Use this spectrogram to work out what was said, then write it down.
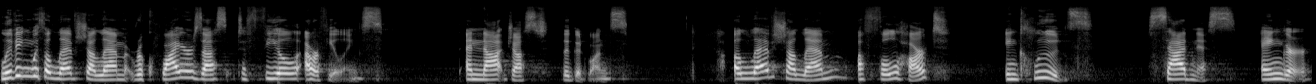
Living with a Lev Shalem requires us to feel our feelings, and not just the good ones. A Lev Shalem, a full heart, includes sadness, anger,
